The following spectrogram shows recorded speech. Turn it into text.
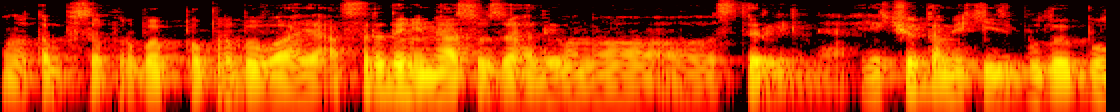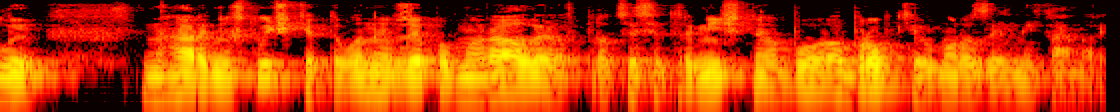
воно там все попробиває. А всередині м'ясо взагалі воно стерильне. Якщо там якісь були, були негарні штучки, то вони вже помирали в процесі термічної обробки в морозильній камері.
